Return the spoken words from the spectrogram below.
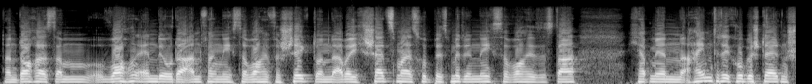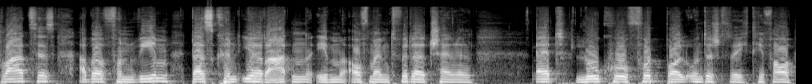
dann doch erst am Wochenende oder Anfang nächster Woche verschickt. Und aber ich schätze mal, so bis Mitte nächster Woche ist es da. Ich habe mir ein Heimtrikot bestellt, ein schwarzes. Aber von wem, das könnt ihr raten, eben auf meinem Twitter-Channel at locofootball-tv.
